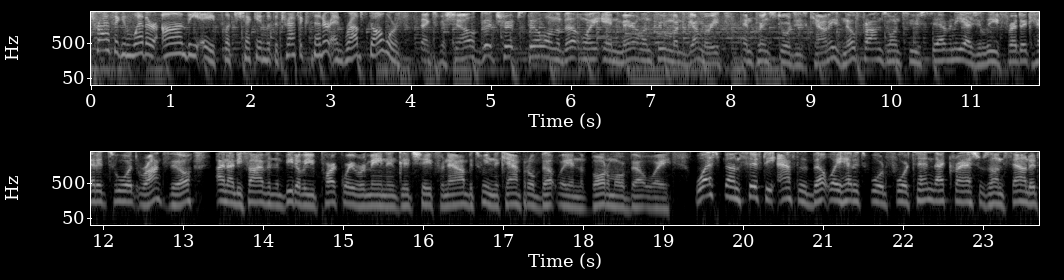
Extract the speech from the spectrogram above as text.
Traffic and weather on the 8th. Let's check in with the traffic center and Rob Stallworth. Thanks, Michelle. Good trip still on the Beltway in Maryland through Montgomery and Prince George's counties. No problems on 270 as you leave Frederick headed toward Rockville. I-95 and the BW Parkway remain in good shape for now between the Capitol Beltway and the Baltimore Beltway. Westbound 50 after the Beltway headed toward 410. That crash was unfounded.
